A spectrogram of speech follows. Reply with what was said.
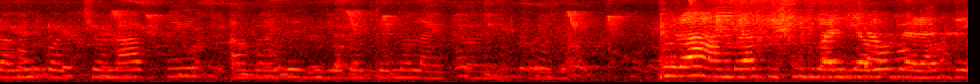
কমেন্ট করছ না প্লিজ আমাদের ভিডিওটার জন্য লাইক কমেন্ট করবে বন্ধুরা, আমরা পিসির বাড়ি যাব বেড়াতে।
